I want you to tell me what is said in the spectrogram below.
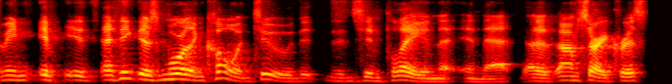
I mean, if it, I think there's more than Cohen too that, that's in play in that. In that, uh, I'm sorry, Chris.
